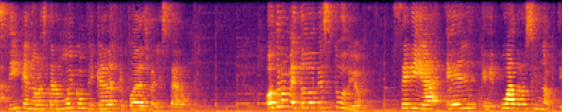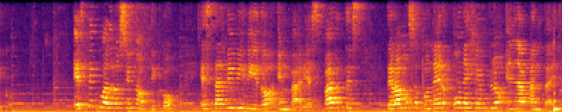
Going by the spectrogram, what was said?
así que no va a estar muy complicado el que puedas realizar uno. Otro método de estudio sería el eh, cuadro sinóptico. Este cuadro sinóptico está dividido en varias partes. Te vamos a poner un ejemplo en la pantalla.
